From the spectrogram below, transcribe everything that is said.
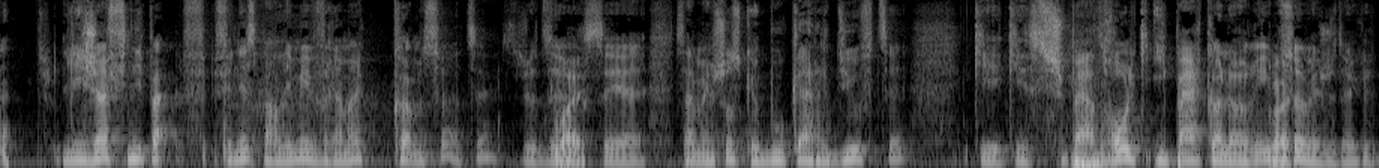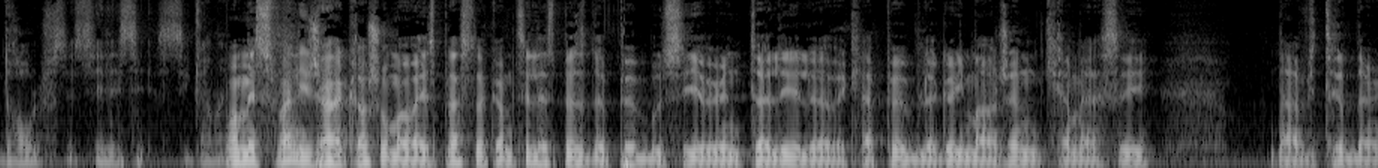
les gens finissent par, f- finissent par l'aimer vraiment comme ça, tu sais. Je veux dire, Ouais. c'est euh, c'est la même chose que Boukhar Diouf, tu sais, qui, est- qui est super drôle, qui est hyper coloré, tout Ouais. ça, mais je veux dire, drôle, c'est- quand même... Ouais, mais souvent les gens accrochent aux mauvaises places, là, comme tu sais, l'espèce de pub aussi. Il y avait une tollée là, avec la pub, le gars il mangeait une crème glacée dans la vitrine d'un,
